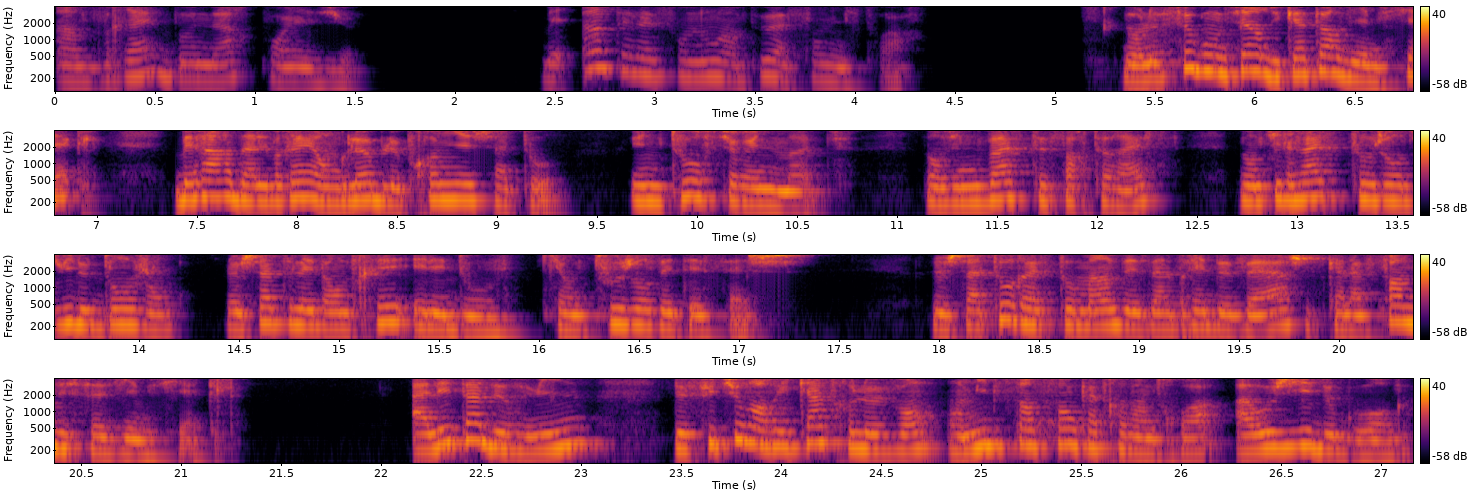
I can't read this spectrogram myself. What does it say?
Un vrai bonheur pour les yeux. Mais intéressons-nous un peu à son histoire. Dans le second tiers du XIVe siècle, Bérard d'Albret englobe le premier château, une tour sur une motte, dans une vaste forteresse dont il reste aujourd'hui le donjon, le châtelet d'entrée et les douves, qui ont toujours été sèches. Le château reste aux mains des Albrets de Verre jusqu'à la fin du XVIe siècle. À l'état de ruine, le futur Henri IV le vend en 1583 à Augier de Gourgues,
